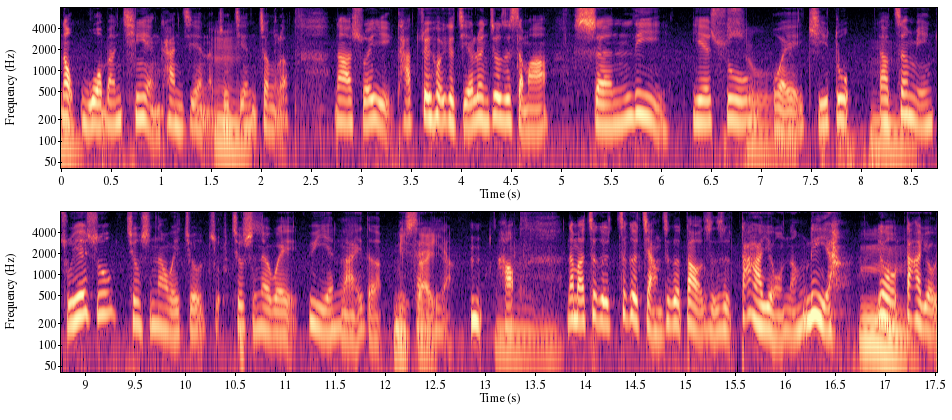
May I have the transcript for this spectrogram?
那我们亲眼看见了，就见证了。那所以他最后一个结论就是什么？神立耶稣为基督，要证明主耶稣就是那位救主，就是那位预言来的弥赛亚。嗯，好。那么这个这个讲这个道就是大有能力啊，又大有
